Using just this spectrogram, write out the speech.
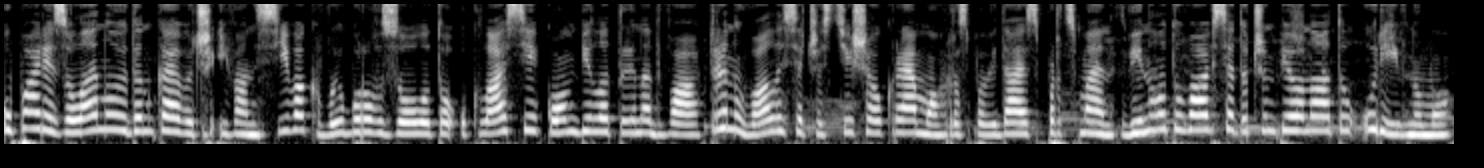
У парі з Оленою Денкевич Іван Сівак виборов золото у класі комбі Латина 2 Тренувалися частіше окремо, розповідає спортсмен. Він готувався до чемпіонату у Рівному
